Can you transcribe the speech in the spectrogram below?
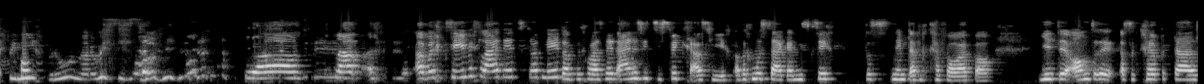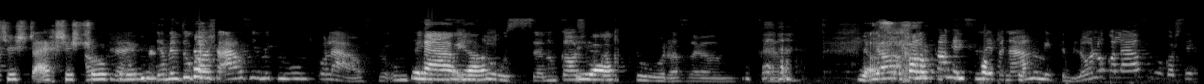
Ich bin nicht braun, warum ist das so? Ja, ich glaub, aber ich sehe mich leider jetzt gerade nicht, aber ich weiß nicht, einerseits ist es wirklich auch das Licht, aber ich muss sagen, mein Gesicht, das nimmt einfach keine Farbe an. Jeder andere, also Körperteil, sonst eigentlich sonst schon braun. Ja, weil du gehst ja auch viel mit dem Hund laufen und bist Genau, viel ja. draussen und gehst Ja. in die Natur. Also, ja. Ja, Ja, ich kann noch, kann jetzt eben auch noch mit dem Lolo laufen. Du gehst sicher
